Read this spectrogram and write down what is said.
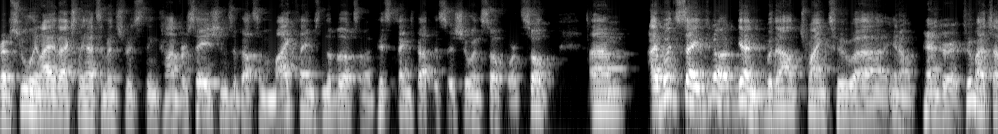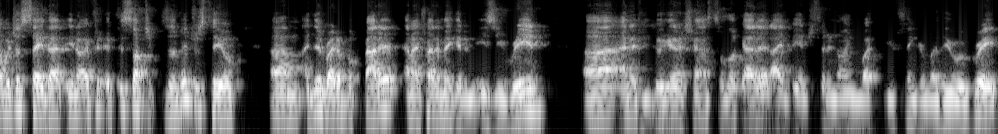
Reb Shmuly and I have actually had some interesting conversations about some of my claims in the book, some of his claims about this issue, and so forth. So um, I would say, you know, again, without trying to, uh, you know, pander it too much, I would just say that, you know, if, if this subject is of interest to you, um, I did write a book about it, and I try to make it an easy read. Uh, and if you do get a chance to look at it, I'd be interested in knowing what you think or whether you agree.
